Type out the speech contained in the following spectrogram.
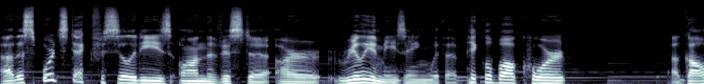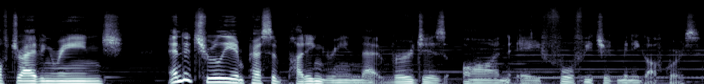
Uh, the sports deck facilities on the Vista are really amazing with a pickleball court, a golf driving range, and a truly impressive putting green that verges on a full featured mini golf course.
